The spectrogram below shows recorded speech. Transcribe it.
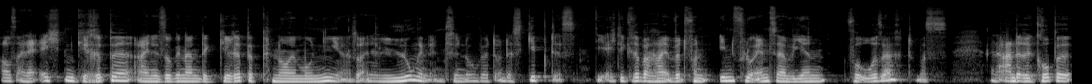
aus einer echten Grippe eine sogenannte Grippepneumonie, also eine Lungenentzündung wird. Und das gibt es. Die echte Grippe wird von Influenza-Viren verursacht, was eine andere Gruppe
